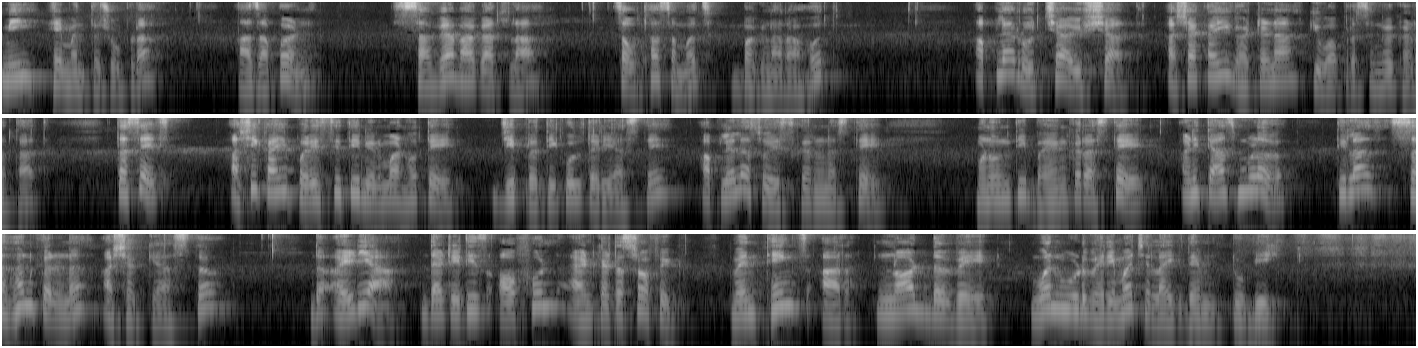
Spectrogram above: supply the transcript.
मी हेमंत चोपडा. आज आपण सहाव्या भागातला चौथा समज बघणार आहोत. आपल्या रोजच्या आयुष्यात अशा काही घटना किंवा प्रसंग घडतात. तसेच अशी काही परिस्थिती निर्माण होते जी प्रतिकूल तरी असते आपल्याला सोयीस्कर नसते. म्हणून ती भयंकर असते आणि त्याचमुळं तिला सहन करणं अशक्य असतं. The idea that it is awful and catastrophic when things are not the way one would very much like them to be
